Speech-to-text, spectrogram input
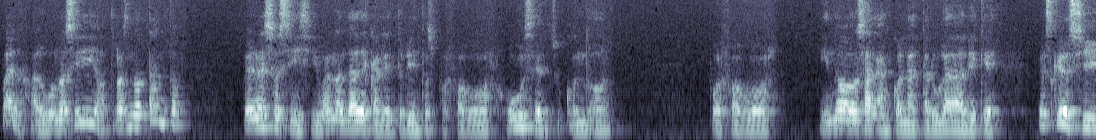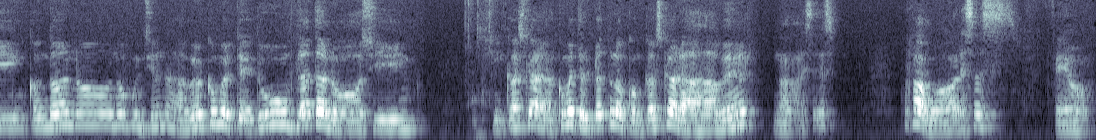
Bueno, algunos sí, otros no tanto. Pero eso sí, si van a andar de calenturientos, por favor, usen su condón. Por favor. Y no salgan con la tarugada de que es que sin condón no, no funciona. A ver, cómete tú un plátano sin sin cáscara, cómete el plátano con cáscara, a ver. No, ese es, por favor, eso es feo.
